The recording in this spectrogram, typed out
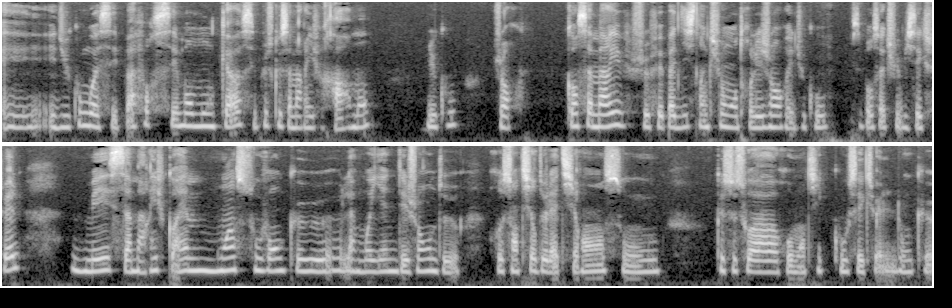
Et, et du coup, moi, c'est pas forcément mon cas, c'est plus que ça m'arrive rarement. Du coup, genre quand ça m'arrive, je fais pas de distinction entre les genres et du coup, c'est pour ça que je suis bisexuelle mais ça m'arrive quand même moins souvent que la moyenne des gens de ressentir de l'attirance ou que ce soit romantique ou sexuel. Donc euh,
